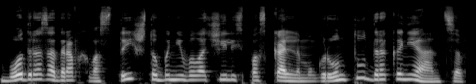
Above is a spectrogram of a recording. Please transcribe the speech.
бодро задрав хвосты, чтобы не волочились по скальному грунту драконианцев.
